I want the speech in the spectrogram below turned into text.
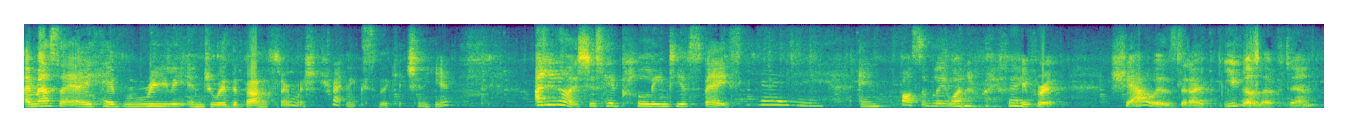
I must say I have really enjoyed the bathroom, which is right next to the kitchen here. I don't know, it's just had plenty of space. Yay! And possibly one of my favourite showers that I've ever lived in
